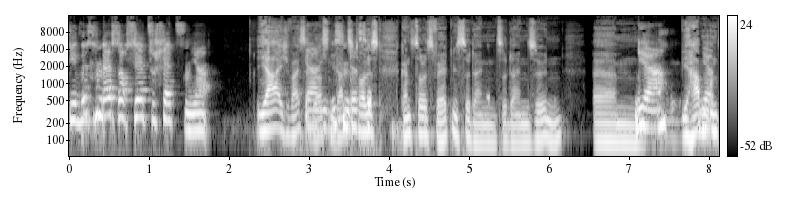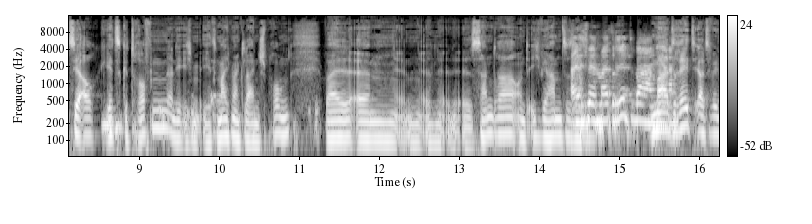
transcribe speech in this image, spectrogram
die wissen das doch sehr zu schätzen, ja. Ja, ich weiß ja, du hast ein ganz tolles, ganz tolles Verhältnis zu deinen, zu deinen Söhnen. Ähm, Ja. Wir haben Ja. uns ja auch jetzt getroffen, und ich, jetzt mache ich mal einen kleinen Sprung, weil ähm, äh, Sandra und ich, wir haben zusammen Als wir in Madrid waren. Madrid, als wir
